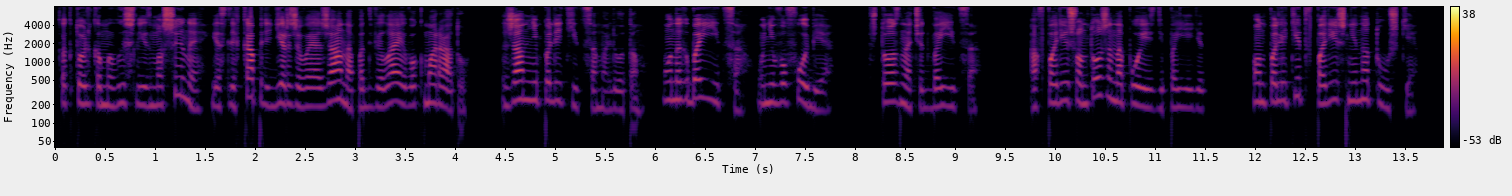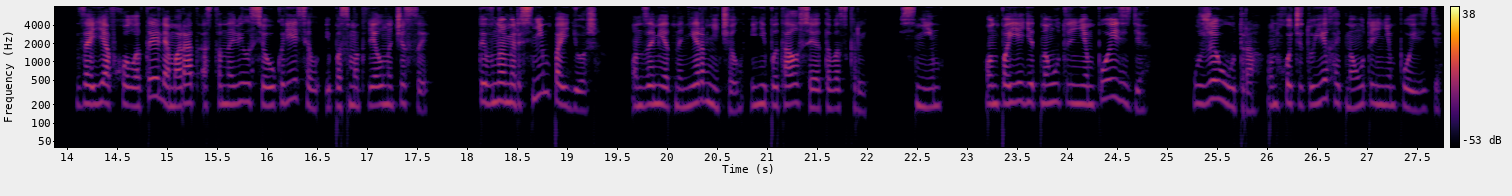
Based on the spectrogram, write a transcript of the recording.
Как только мы вышли из машины, я слегка придерживая Жана, подвела его к Марату. Жан не полетит самолетом. Он их боится. У него фобия. Что значит боится? А в Париж он тоже на поезде поедет? Он полетит в Париж не на тушке. Зайдя в холл отеля, Марат остановился у кресел и посмотрел на часы. «Ты в номер с ним пойдешь?» Он заметно нервничал и не пытался этого скрыть. «С ним? Он поедет на утреннем поезде?» «Уже утро. Он хочет уехать на утреннем поезде».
